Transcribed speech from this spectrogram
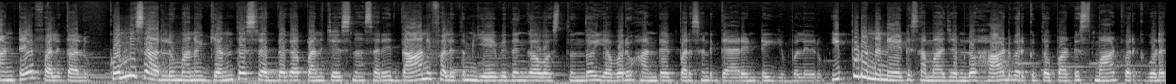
అంటే ఫలితాలు. కొన్నిసార్లు మనం ఎంత శ్రద్ధగా పనిచేసినా సరే దాని ఫలితం ఏ విధంగా వస్తుందో ఎవరు హండ్రెడ్ పర్సెంట్ గ్యారంటీ ఇవ్వలేరు. ఇప్పుడున్న నేటి సమాజంలో హార్డ్ వర్క్తో పాటు స్మార్ట్ వర్క్ కూడా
